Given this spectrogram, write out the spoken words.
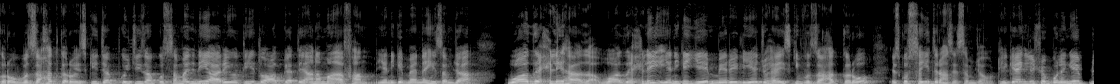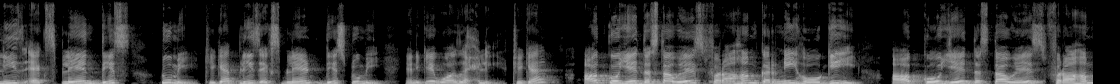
करो, वजाहत करो इसकी। जब कोई चीज़ आपको समझ नहीं आ रही होती तो आप कहते हैं अनमा अफहम, यानी कि मैं नहीं समझा। वाजहली हाजा वाजहली यानी कि ये मेरे लिए जो है इसकी वजाहत करो, इसको सही तरह से समझाओ, ठीक है? इंग्लिश में बोलेंगे please explain this to me ठीक है? Please explain this to me यानी कि वाजहली, ठीक है? आपको ये दस्तावेज़ फराहम करनी होगी। आपको ये दस्तावेज़ फराहम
